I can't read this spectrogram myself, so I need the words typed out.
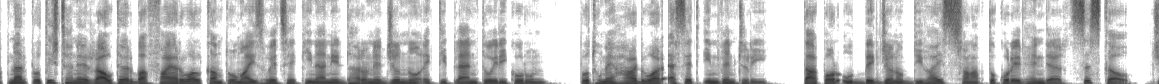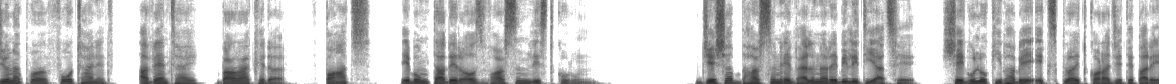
আপনার প্রতিষ্ঠানের রাউটার বা ফায়ারওয়াল কম্প্রোমাইজ হয়েছে কিনা নির্ধারণের জন্য একটি প্ল্যান তৈরি করুন। প্রথমে হার্ডওয়্যার অ্যাসেট ইনভেন্টরি, তারপর উদ্বেগজনক ডিভাইস শনাক্ত করে ভেন্ডার সিস্কাও জোনাপর ফোর্টাইনেট, আভেন্টাই, বারাকেডার পাঁচ এবং তাদের অজ ভার্সন লিস্ট করুন। যেসব ভার্সনে ভ্যালনারেবিলিটি আছে, সেগুলো কীভাবে এক্সপ্লয়েট করা যেতে পারে,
